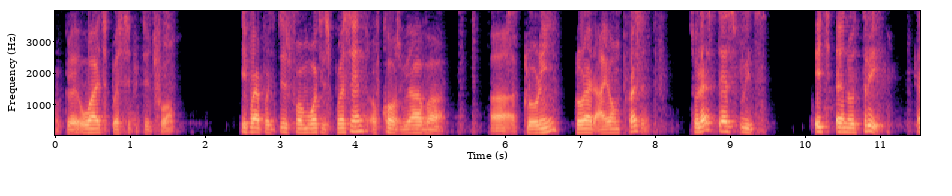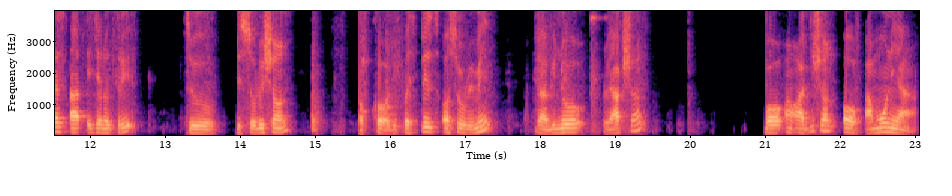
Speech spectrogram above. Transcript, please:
Okay, white precipitate form. If I precipitate form, what is present? Of course, we have a, a chlorine, chloride ion present. So let's test with HNO3. Let's add HNO3 to the solution. Of course, the precipitate also remain. There will be no reaction. But on addition of ammonia,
